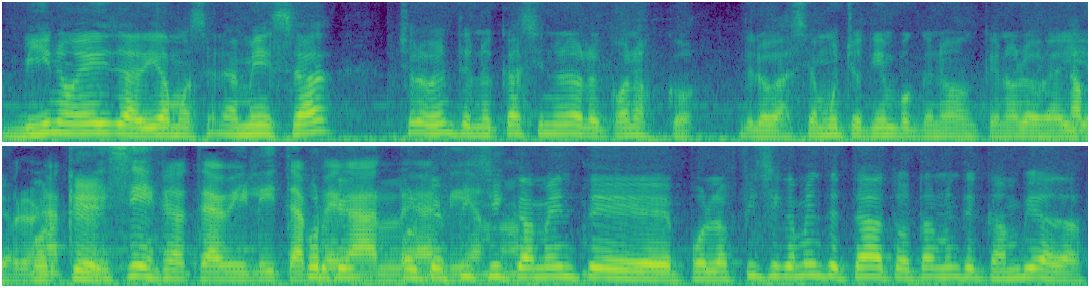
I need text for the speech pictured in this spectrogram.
vino ella, digamos, a la mesa, yo realmente no, casi no la reconozco, de lo que hacía mucho tiempo que no, que no lo veía. No, ¿Por qué? Sí, no te habilita porque, pegarle Porque físicamente, por la, físicamente estaba totalmente cambiada.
